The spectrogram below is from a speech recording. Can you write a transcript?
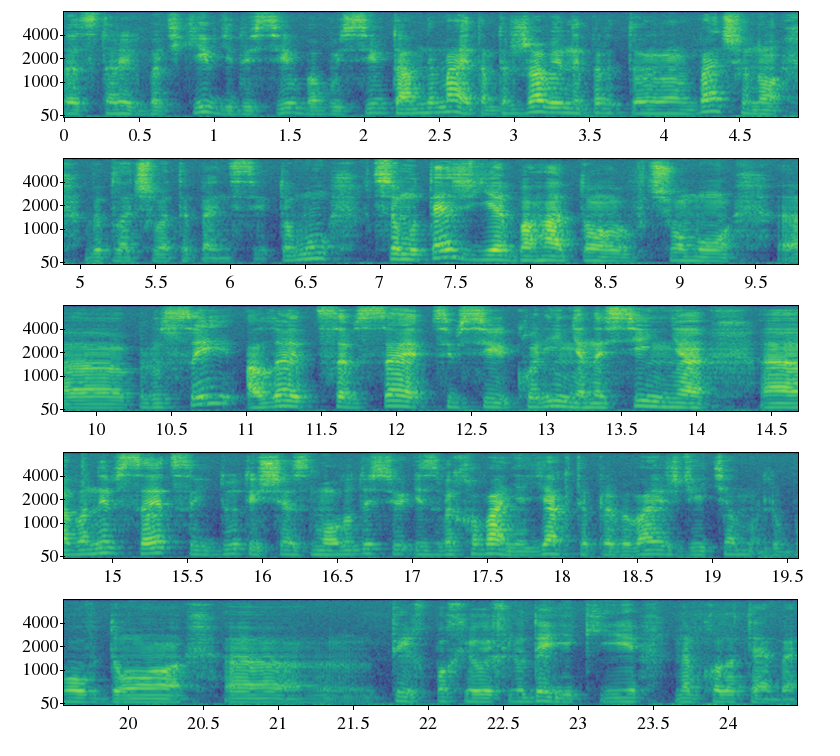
е, старих батьків, дідусів, бабусів. Там немає, там державою не передбачено виплачувати пенсії. Тому в цьому теж є багато в чому плюси, але це все, ці всі коріння, насіння, вони все це йдуть іще з молодостю і з виховання. Як ти прививаєш дітям любов до. Тих похилих людей, які навколо тебе,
